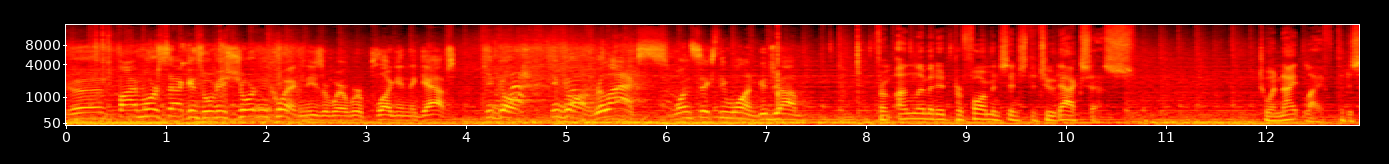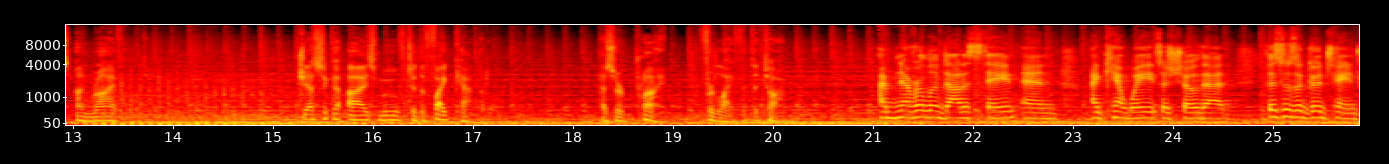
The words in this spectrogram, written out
Good. Five more seconds. We'll be short and quick. And these are where we're plugging the gaps. Keep going. Keep going. Relax. 161. Good job. From unlimited Performance Institute access to a nightlife that is unrivaled, Jessica Eye's move to the fight capital has her prime for life at the top. I've never lived out of state, and I can't wait to show that this was a good change.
